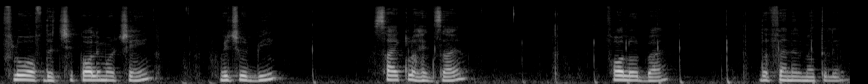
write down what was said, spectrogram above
flow of the polymer chain, which would be cyclohexyl followed by the phenylmethylene.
